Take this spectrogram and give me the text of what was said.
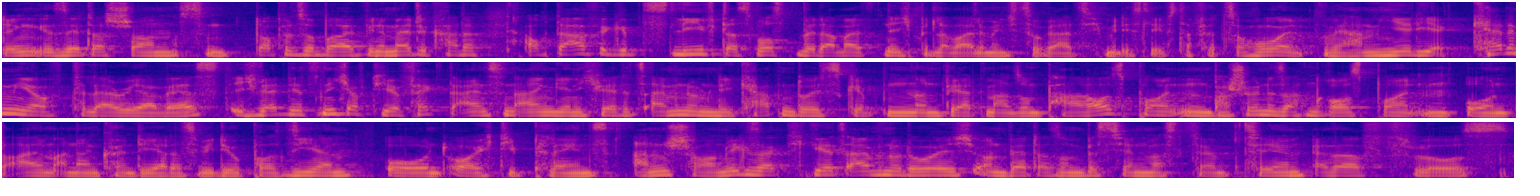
Ding, ihr seht das schon, es sind doppelt so breit wie eine Magic-Karte. Auch dafür gibt es Sleeve, das wussten wir damals nicht. Mittlerweile bin ich so geizig, mir die Sleeves dafür zu holen. Wir haben hier die Academy of Teleria West. Ich werde jetzt nicht auf die Effekte einzeln eingehen, ich werde jetzt einfach nur die Karten durchskippen und werde mal so ein paar rauspointen, ein paar schöne Sachen rauspointen. Und bei allem anderen könnt ihr ja das Video pausieren und euch die Planes anschauen. Wie gesagt, ich gehe jetzt einfach nur durch und werde da so ein bisschen was zu erzählen. Etherflows,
